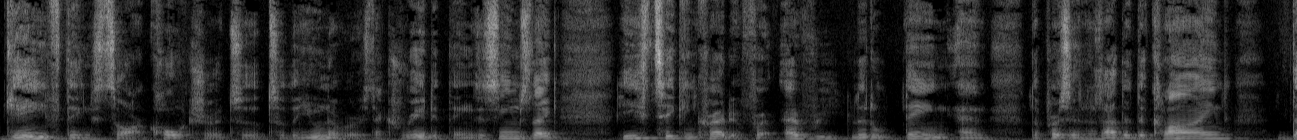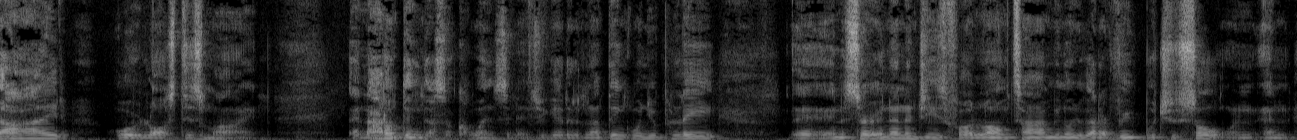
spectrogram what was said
gave things to our culture, to, to the universe, that created things, it seems like he's taking credit for every little thing, and the person has either declined, died, or lost his mind. And I don't think that's a coincidence. You get it? And I think when you play in certain energies for a long time, you know, you got to reap what you sow, and and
